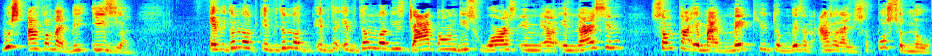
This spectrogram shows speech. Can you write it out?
Which answer might be easier? If you don't know, if you don't know, if, if you don't know these jargon, these words in uh, in nursing, sometimes it might make you to miss an answer that you're supposed to know.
